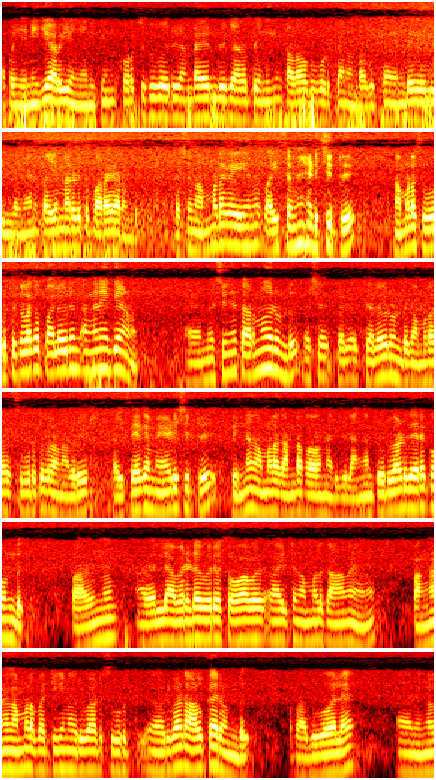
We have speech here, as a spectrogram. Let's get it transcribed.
അപ്പം എനിക്കറിയാം. എനിക്കും കുറച്ച് തുക ഒരു രണ്ടായിരം രൂപയ്ക്കകത്ത് എനിക്കും കടമൊക്കെ കൊടുക്കാനുണ്ട്. അതിപ്പോൾ എന്റെ കയ്യിലില്ല. ഞാൻ പയ്യന്മാരുടെ അടുത്ത് പറയാറുണ്ട്. പക്ഷേ നമ്മുടെ കയ്യിൽ നിന്ന് പൈസ മേടിച്ചിട്ട് നമ്മുടെ സുഹൃത്തുക്കളൊക്കെ പലവരും അങ്ങനെയൊക്കെയാണ്. എന്ന് വെച്ച് കഴിഞ്ഞാൽ തരണവരുണ്ട് പക്ഷേ ചില ചിലവരുണ്ട്. നമ്മുടെ സുഹൃത്തുക്കളാണ്. അവർ പൈസയൊക്കെ മേടിച്ചിട്ട് പിന്നെ നമ്മളെ കണ്ട ഭാവം നടിക്കില്ല അങ്ങനത്തെ ഒരുപാട് പേരൊക്കെ ഉണ്ട്. അപ്പോൾ അതൊന്നും അതെല്ലാം അവരുടെ ഓരോ സ്വഭാവമായിട്ട് നമ്മൾ കാണുകയാണ്. അപ്പം അങ്ങനെ നമ്മളെ പറ്റിക്കുന്ന ഒരുപാട് സുഹൃത്ത് ഒരുപാട് ആൾക്കാരുണ്ട്. അപ്പോൾ അതുപോലെ നിങ്ങൾ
